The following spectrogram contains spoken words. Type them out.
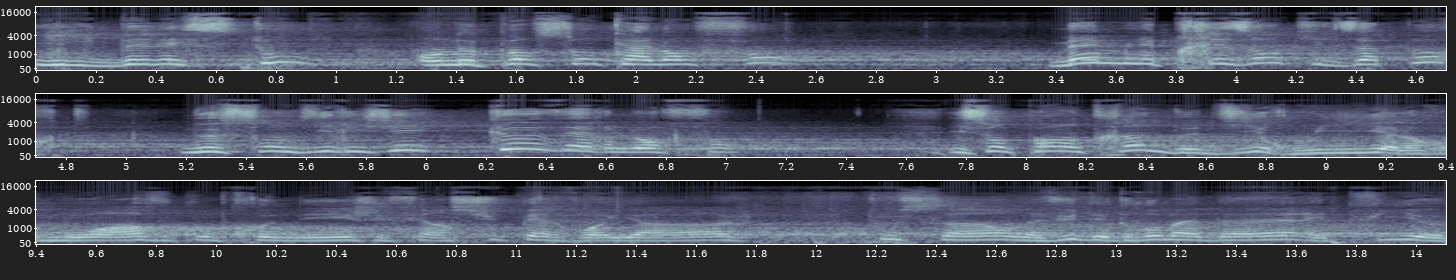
ils délaissent tout en ne pensant qu'à l'enfant. Même les présents qu'ils apportent ne sont dirigés que vers l'enfant. Ils ne sont pas en train de dire oui, alors moi, vous comprenez, j'ai fait un super voyage, tout ça, on a vu des dromadaires, et puis euh,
